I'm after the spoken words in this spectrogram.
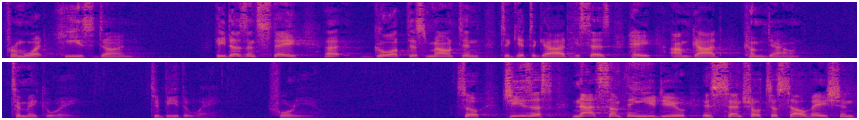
from what He's done. He doesn't stay, uh, go up this mountain to get to God. He says, Hey, I'm God, come down to make a way, to be the way for you. So, Jesus, not something you do, is central to salvation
